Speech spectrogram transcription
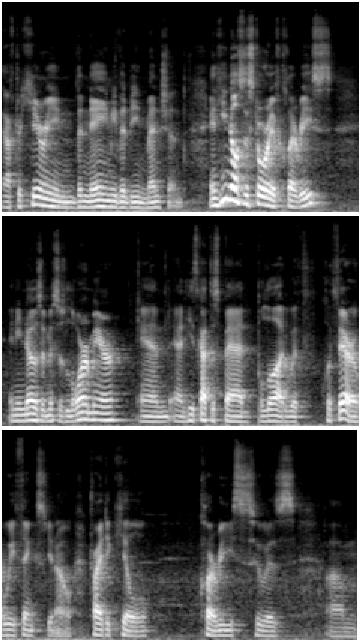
after hearing the name even being mentioned. And he knows the story of Clarice, and he knows of Mrs. Lorimer, and and he's got this bad blood with Clithero, who he thinks you know tried to kill Clarice, who is um,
